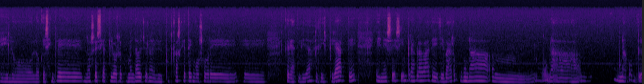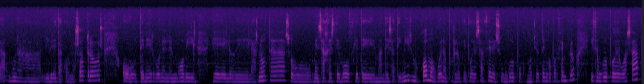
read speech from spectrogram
eh, lo, lo, que siempre, no sé si aquí lo he recomendado yo en el podcast que tengo sobre eh, creatividad, el de inspirarte, en ese siempre hablaba de llevar una, mm, una una, una, libreta con nosotros o tener bueno en el móvil eh, lo de las notas o mensajes de voz que te mandes a ti mismo. ¿Cómo? Bueno, pues lo que puedes hacer es un grupo como yo tengo, por ejemplo, hice un grupo de WhatsApp,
